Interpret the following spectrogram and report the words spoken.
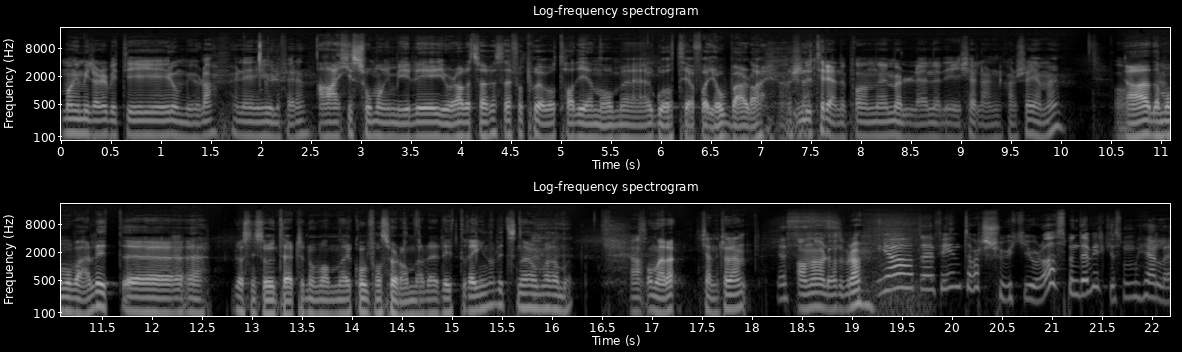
Hvor mange mil har det blitt i romjula? Eller i juleferien? Nei, ikke så mange mil i jula, dessverre, så jeg får prøve å ta det igjen nå med å gå til og fra jobb hver dag. Ja, men du trener på en eh, mølle nede i kjelleren kanskje, hjemme? På- Ja, da må man være litt eh, løsningsorientert når man eh, kommer fra Sørlandet der det er litt regn og litt snø om hverandre. Ja. Sånn er det. Kjenner til den. Yes. Anne, har du hatt det bra? Ja, det er fint. Jeg har vært sjuk i jula, men det virker som hele,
